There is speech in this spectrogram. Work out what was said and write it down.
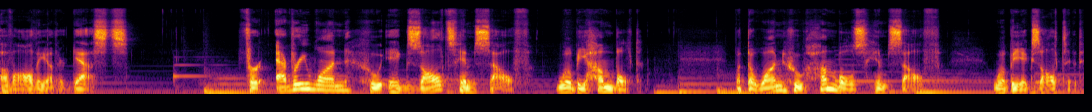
of all the other guests. For everyone who exalts himself will be humbled, but the one who humbles himself will be exalted.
